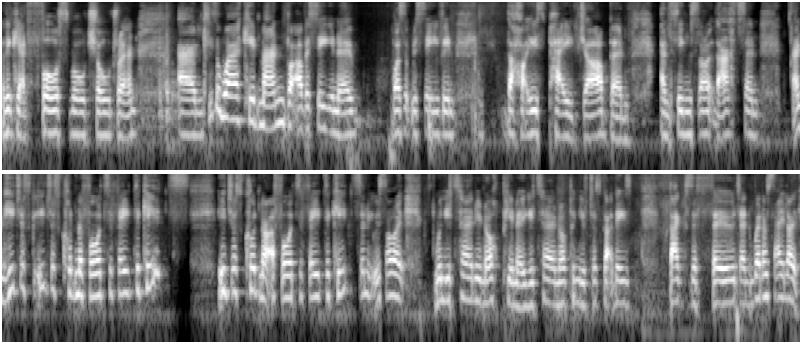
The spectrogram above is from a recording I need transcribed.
I think he had four small children, and he's a working man, but obviously you know wasn't receiving the highest paid job and and things like that. And and he just he just couldn't afford to feed the kids. He just could not afford to feed the kids. And it was like when you're turning up you know you turn up and you've just got these bags of food. And when i say like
